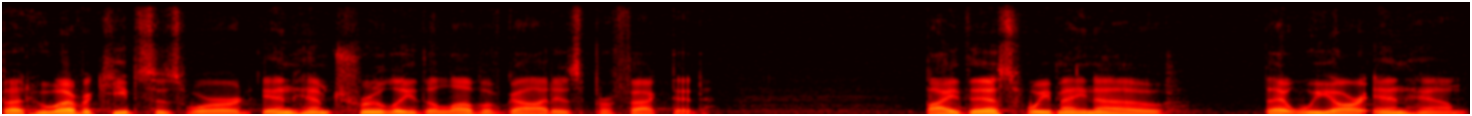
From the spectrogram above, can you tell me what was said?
But whoever keeps his word, in him truly the love of God is perfected. By this we may know that we are in him.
